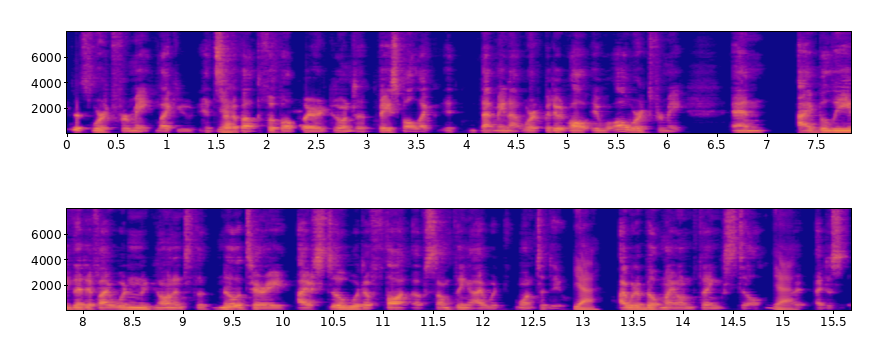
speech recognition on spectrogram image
It just worked for me, like you had said Yeah. about the football player going to baseball. Like it, that may not work, but it all it all worked for me. And I believe that if I wouldn't have gone into the military, I still would have thought of something I would want to do. yeah, I would have built my own thing still. yeah, I, I just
